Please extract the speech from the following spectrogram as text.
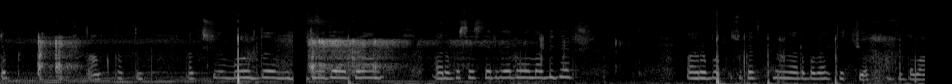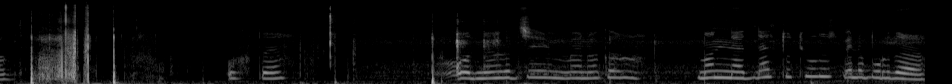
Hop. Şuradan kapattım. Arkadaşlar bu arada videoda arkadan araba sesleri geliyor olabilir. Araba, sokaktan arabalar geçiyor. Hadi devam edelim. Oh be. O neredeyim ben aga? Lan neden tutuyorsunuz beni burada?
